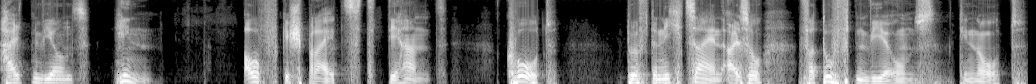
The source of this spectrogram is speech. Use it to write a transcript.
halten wir uns hin, aufgespreizt die Hand. Kot durfte nicht sein, also verduften wir uns die Not.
